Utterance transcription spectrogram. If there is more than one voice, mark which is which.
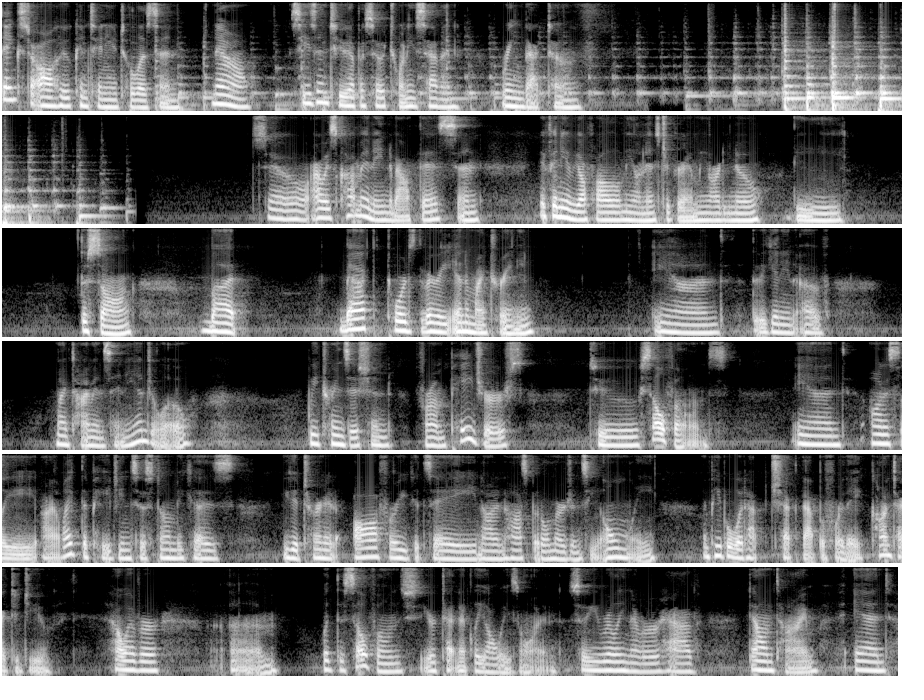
Speaker 1: Thanks to all who continue to listen. Now, Season 2, Episode 27 Ringback Tone. So, I was commenting about this, and if any of y'all follow me on Instagram, you already know the the song. But back towards the very end of my training and the beginning of my time in San Angelo, we transitioned from pagers to cell phones. And honestly, I like the paging system because you could turn it off or you could say not in hospital emergency only. And people would have to check that before they contacted you. However, um, with the cell phones, you're technically always on. So you really never have downtime. And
